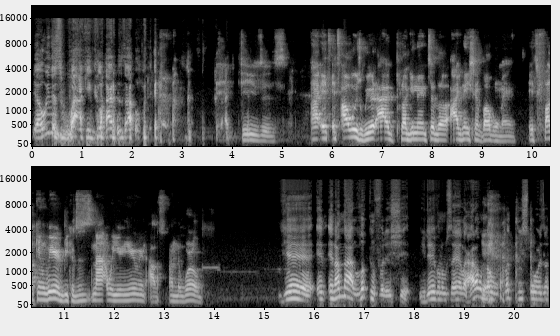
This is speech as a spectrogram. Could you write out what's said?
Yo, we just whacking gliders out. man. Jesus, I, it, it's always weird. I plugging into the I Nation bubble, man. It's fucking weird because this is not what you're hearing out on the world. Yeah, and, and I'm not looking for this shit. You dig what I'm saying? Like I don't know what these stories are.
